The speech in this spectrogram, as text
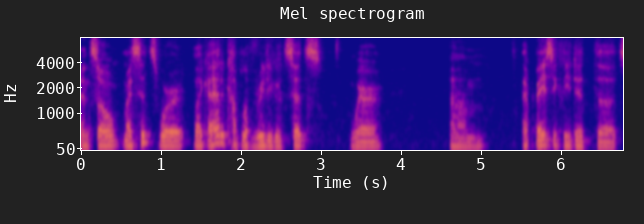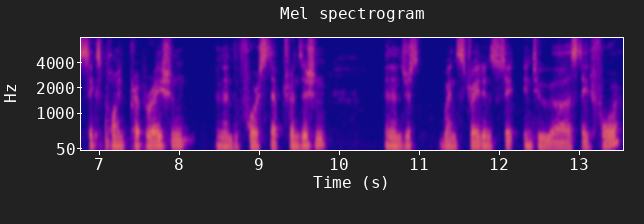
And so my sits were like I had a couple of really good sits where um, I basically did the six point preparation and then the four step transition, and then just went straight in, into uh, stage four.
